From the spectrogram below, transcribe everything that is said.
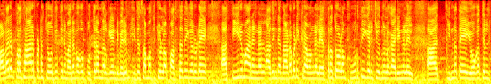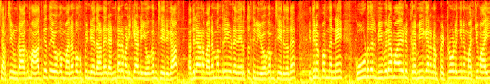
വളരെ പ്രധാനപ്പെട്ട ചോദ്യത്തിന് വനവകുപ്പ് ഉത്തരം നൽകേണ്ടി വരും. ഇത് സംബന്ധിച്ചുള്ള പദ്ധതികളുടെ തീരുമാനങ്ങൾ അതിന്റെ നടപടിക്രമങ്ങൾ എത്രത്തോളം പൂർത്തീകരിച്ചു എന്നുള്ള കാര്യങ്ങളിൽ ഇന്നത്തെ യോഗത്തിൽ ചർച്ചയുണ്ടാകും. ആദ്യത്തെ യോഗം വനംവകുപ്പിന്റേതാണ്. രണ്ടര മണിക്കാണ് യോഗം ചേരുക. അതിലാണ് വനമന്ത്രിയുടെ നേതൃത്വത്തിൽ യോഗം ചേരുന്നത്. ഇതിനൊപ്പം തന്നെ കൂടുതൽ വിപുലമായ ഒരു ക്രമീകരണം പെട്രോളിങ്ങിനും മറ്റുമായി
